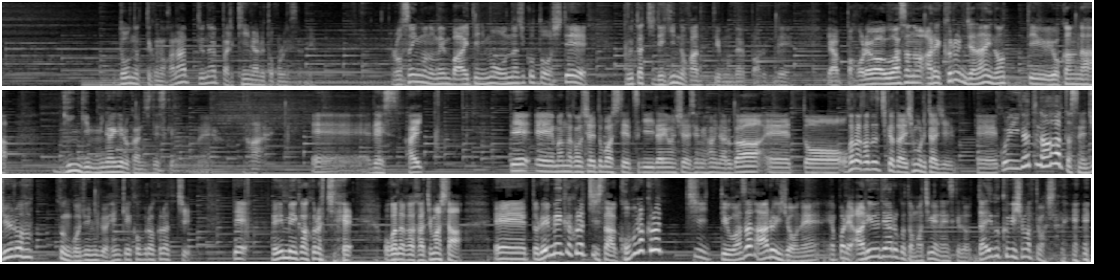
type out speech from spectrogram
どうなっていくのかなっていうのはやっぱり気になるところですよね。ロスインゴのメンバー相手にも同じことをしてグータッチできんのかっていう問題やっぱあるんでやっぱこれは噂のあれ来るんじゃないのっていう予感がギンギンみなげる感じですけどもね。はい。えー、です。はい。で、えー、真ん中の試合飛ばして次第4試合セミファイナルがえー、っと岡田和親対石森泰治、えー、これ意外と長かったですね。16分52秒。変形コブラクラッチ。でレインメーカークラッチで岡田が勝ちました。えー、っとレインメーカークラッチさコブラクラッチっていう技がある以上ねやっぱりアリューであることは間違いないんですけどだいぶ首絞まってましたね。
